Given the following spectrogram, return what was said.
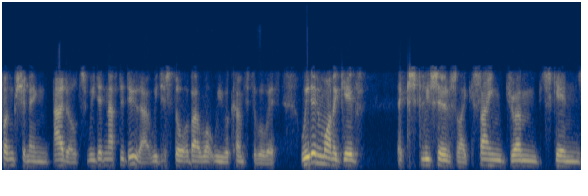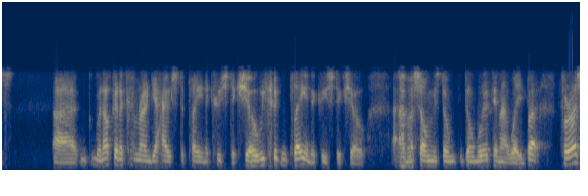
functioning adults, we didn't have to do that. We just thought about what we were comfortable with. We didn't want to give exclusives like signed drum skins. Uh, we're not going to come around your house to play an acoustic show. We couldn't play an acoustic show. Um, our songs don't don't work in that way. But for us,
